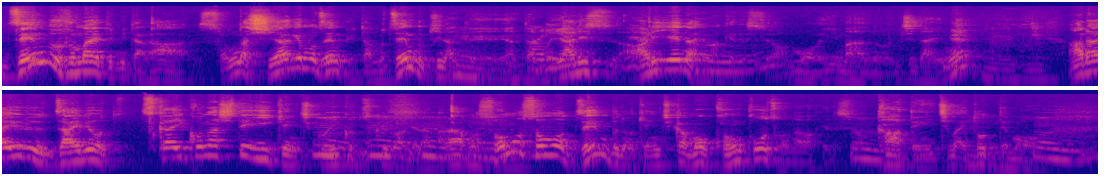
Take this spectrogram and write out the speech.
全部踏まえてみたらそんな仕上げも全部いったらもう全部木なんてやったらもうやりすありえないわけですよ、もう今の時代ね。あらゆる材料を使いこなしていい建築を1個作るわけだから、うんもうそもそも全部の建築はもう根構造なわけですよ、うん。カーテン1枚取っても、うん。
